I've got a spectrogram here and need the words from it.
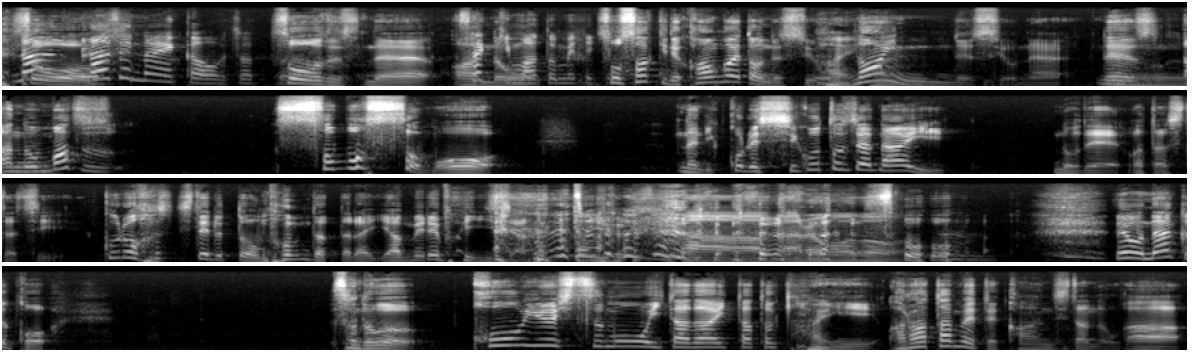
いそう。ななぜないかをちょっと。そうですね。さっきまとめてきました。そうさっきで考えたんですよ、はい。ないんですよね。でうんあのまずそもそも何これ仕事じゃないので私たち。苦労してると思うんだったらやめればいいじゃんっていう。ああなるほど。そう、でもなんかこうそのこういう質問をいただいた時に改めて感じたのが、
